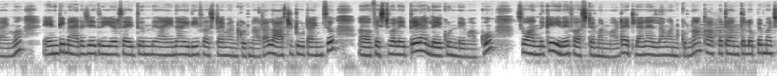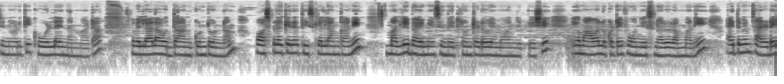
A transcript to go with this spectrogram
టైం ఏంటి మ్యారేజ్ అయ్యి త్రీ ఇయర్స్ అవుతుంది అయినా ఇది ఫస్ట్ టైం అనుకుంటున్నారా? లాస్ట్ టూ టైమ్స్ ఫెస్టివల్ అయితే లేకుండే మాకు. సో అందుకే ఇదే ఫస్ట్ టైం అనమాట ఎట్లయినా వెళ్దాం అనుకున్నా. కాకపోతే అంతలోపే మా చిన్నోడికి కోల్డ్ అయిందనమాట వెళ్ళాలా వద్దా అనుకుంటూ ఉన్నాం. హాస్పిటల్కి అయితే తీసుకెళ్ళాం కానీ మళ్ళీ భయం వేసింది ఎట్లుంటాడో ఏమో అని చెప్పేసి. ఇక మా వాళ్ళు ఒకటే ఫోన్ చేస్తున్నారు రమ్మని. అయితే మేము సాటర్డే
